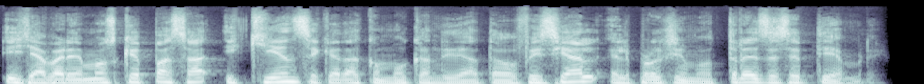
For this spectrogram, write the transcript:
Y ya veremos qué pasa y quién se queda como candidata oficial el próximo 3 de septiembre.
